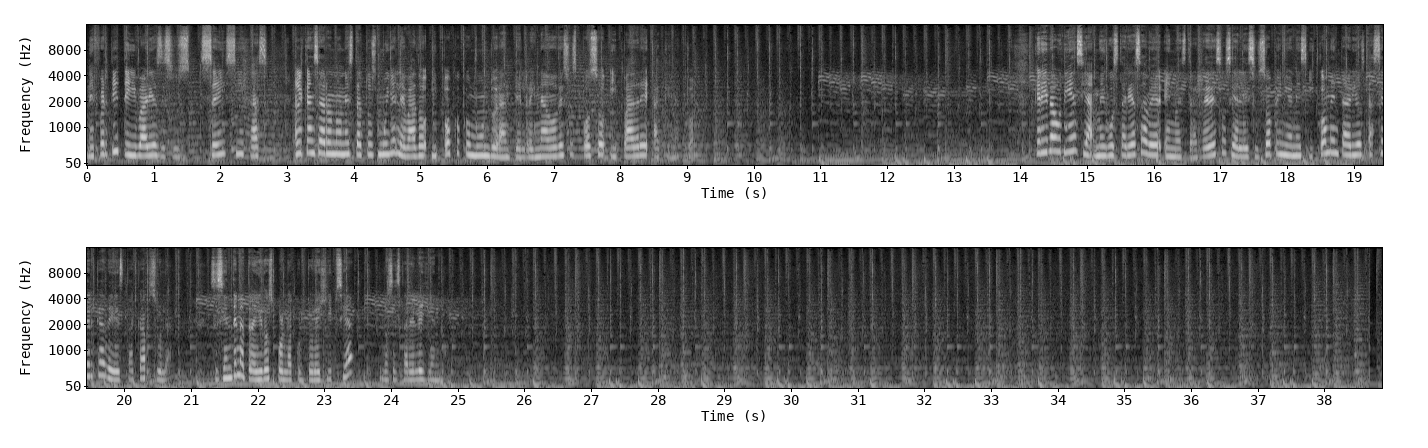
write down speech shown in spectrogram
Nefertiti y varias de sus seis hijas alcanzaron un estatus muy elevado y poco común durante el reinado de su esposo y padre Akenatón. Querida audiencia, me gustaría saber en nuestras redes sociales sus opiniones y comentarios acerca de esta cápsula. ¿Se sienten atraídos por la cultura egipcia? Los estaré leyendo.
